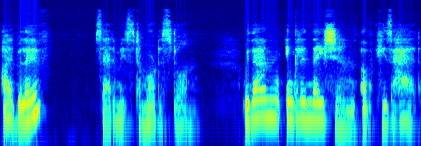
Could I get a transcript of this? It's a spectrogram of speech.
I believe, said Mr. Murdstone, with an inclination of his head,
